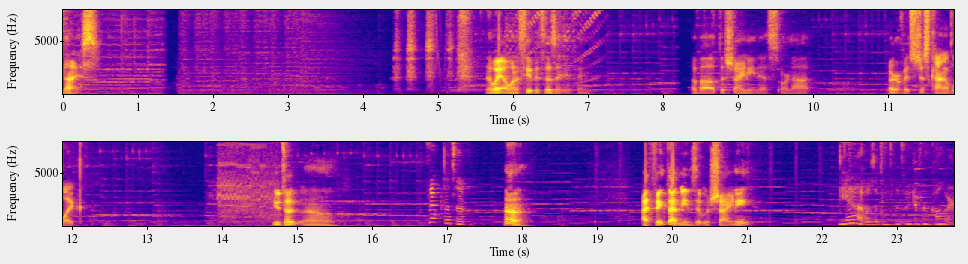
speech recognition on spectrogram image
Nice. no, wait, I want to see if it says anything about the shininess or not. Or if it's just kind of like... You took... Uh, Nope, that's it. Huh. I think that means it was shiny. Yeah, it was a completely different color.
